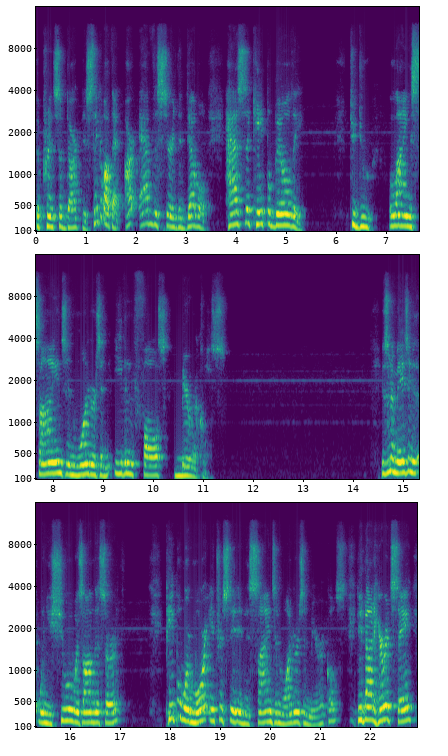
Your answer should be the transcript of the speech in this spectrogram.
the prince of darkness. Think about that. Our adversary, the devil, has the capability to do lying signs and wonders and even false miracles. Isn't it amazing that when Yeshua was on this earth, people were more interested in his signs and wonders and miracles? Did not Herod say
